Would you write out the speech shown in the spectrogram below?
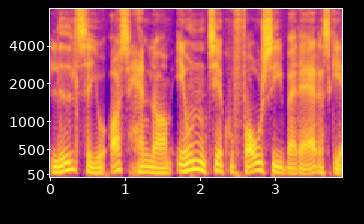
ledelse jo også handler om, evnen til at kunne forudse, hvad der er, der sker.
